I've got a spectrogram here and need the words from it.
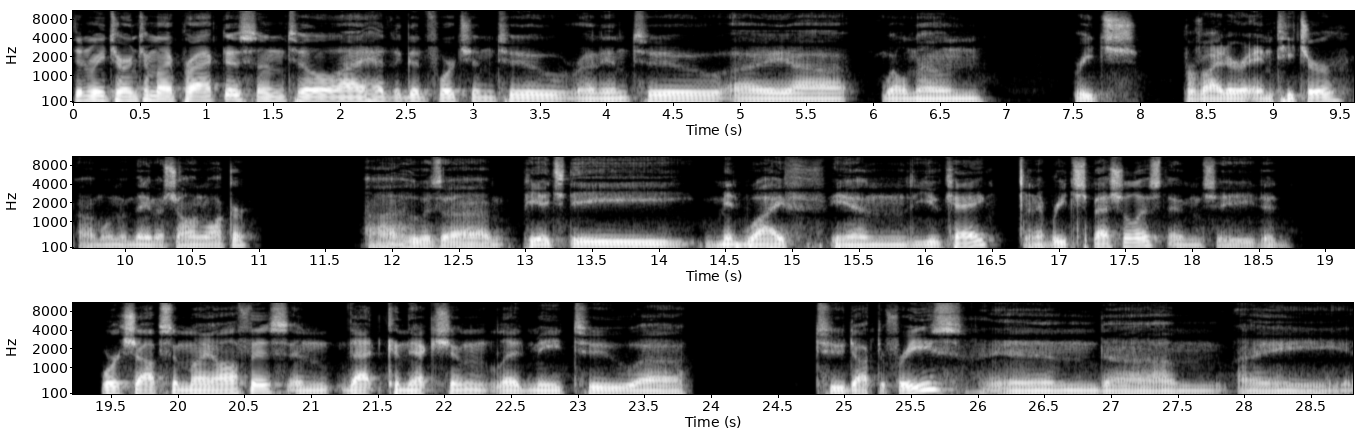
Then returned to my practice until I had the good fortune to run into a uh, well known breech provider and teacher, a woman named Shawn Walker, uh, who is a PhD midwife in the UK and a breech specialist. And she did workshops in my office, and that connection led me to uh, to Dr. Freeze, and um, I,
